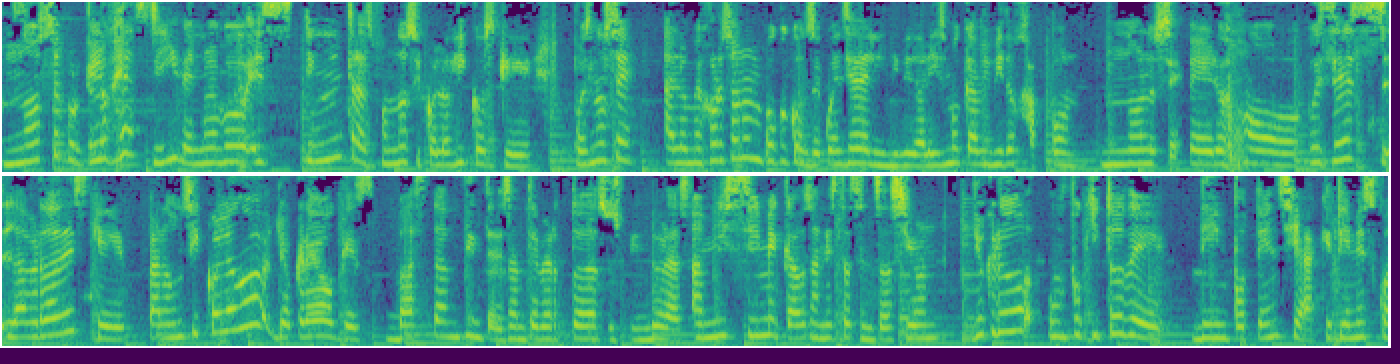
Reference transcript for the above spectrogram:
No sé por qué lo ve así, de nuevo, es, tienen trasfondos psicológicos que, pues no sé, a lo mejor son un poco consecuencia del individualismo que ha vivido Japón, no lo sé, pero pues es, la verdad es que para un psicólogo yo creo que es bastante interesante ver todas sus pinturas. A mí sí me causan esta sensación, yo creo un poquito de, de impotencia que tienes cu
